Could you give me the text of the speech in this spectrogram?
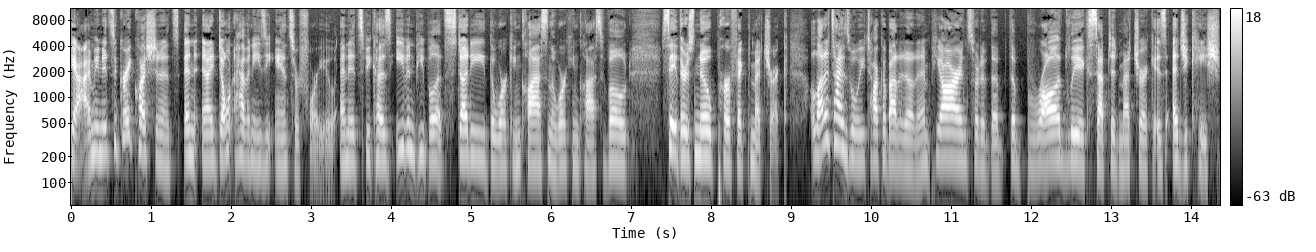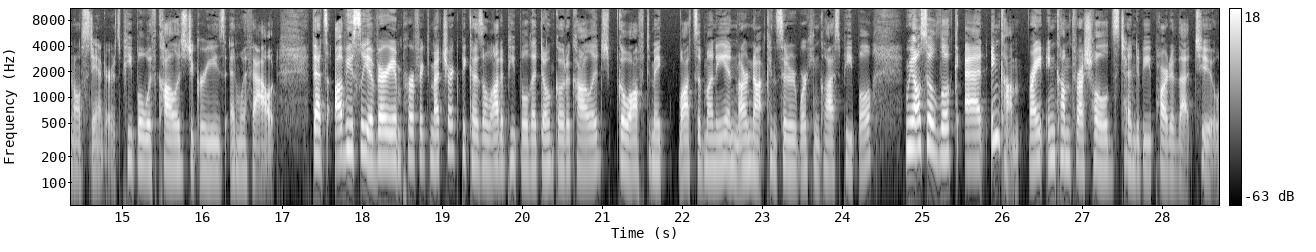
Yeah, I mean, it's a great question. It's and, and, I don't have an easy answer for you. And it's because even people that study the working class and the working class vote say there's no perfect metric. A lot of times when we talk about it on NPR and sort of the, the broadly accepted metric is educational standards, people with college degrees and without. That's obviously a very imperfect metric because a lot of people that don't go to college go off to make lots of money and are not considered working class people. We also look at income, right? Income thresholds tend to be part of that too.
